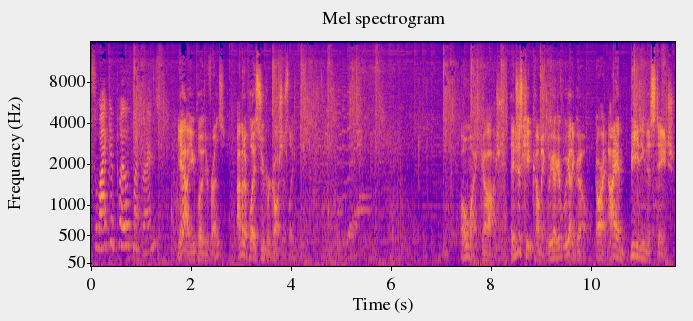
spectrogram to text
So I could play with my friends. Yeah, you can play with your friends. I'm gonna play super cautiously. Oh my gosh. They just keep coming. We gotta, we gotta go. All right, I am beating this stage.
